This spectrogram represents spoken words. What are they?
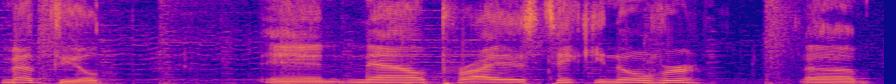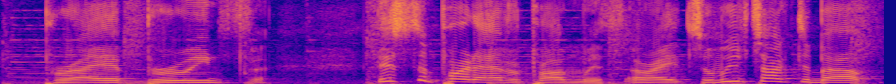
Medfield, and now Pariah is taking over. Uh, Pariah Brewing. This is the part I have a problem with. All right, so we've talked about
